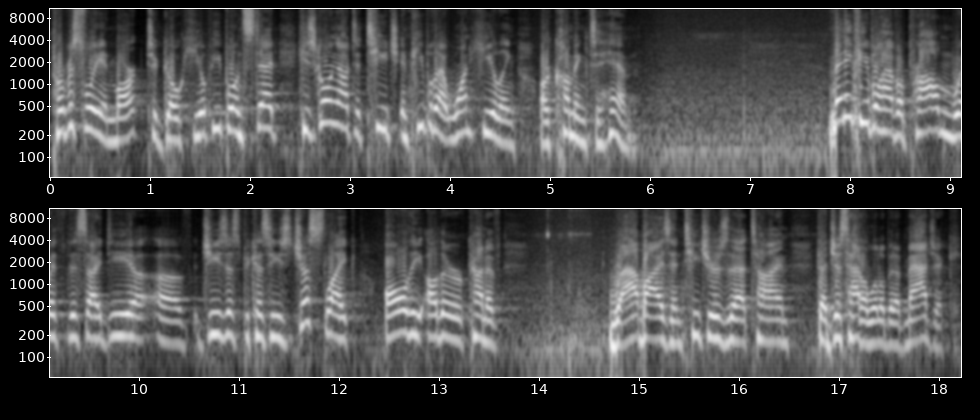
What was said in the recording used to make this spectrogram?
purposefully in Mark to go heal people. Instead, he's going out to teach, and people that want healing are coming to him. Many people have a problem with this idea of Jesus because he's just like all the other kind of rabbis and teachers of that time that just had a little bit of magic.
